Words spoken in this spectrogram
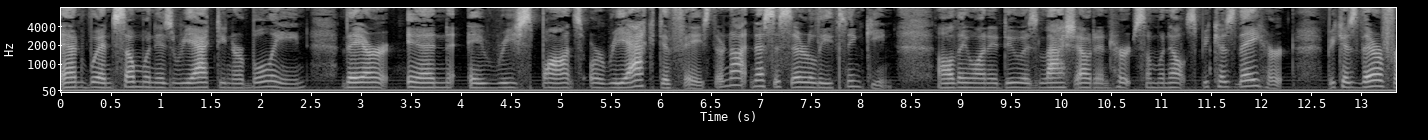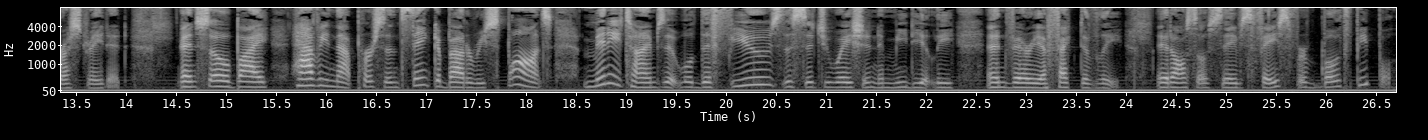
And when someone is reacting or bullying, they are in a response or reactive phase. They're not necessarily thinking. All they want to do is lash out and hurt someone else because they hurt, because they're frustrated. And so by having that person think about a response, many times it will diffuse the situation immediately and very effectively. It also saves face for both people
